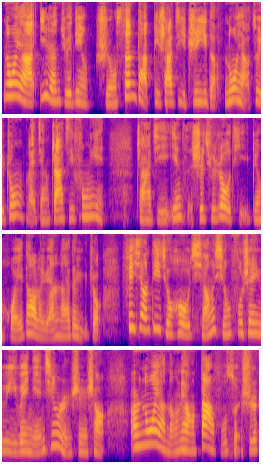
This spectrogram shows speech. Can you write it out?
诺亚依然决定使用三大必杀技之一的诺亚最终来将扎基封印，扎基因此失去肉体，并回到了原来的宇宙，飞向地球后强行附身于一位年轻人身上，而诺亚能量大幅损失，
